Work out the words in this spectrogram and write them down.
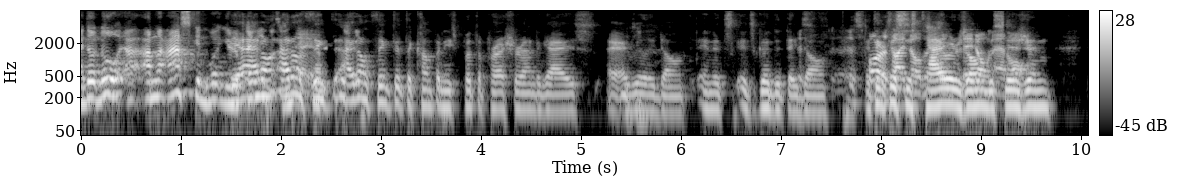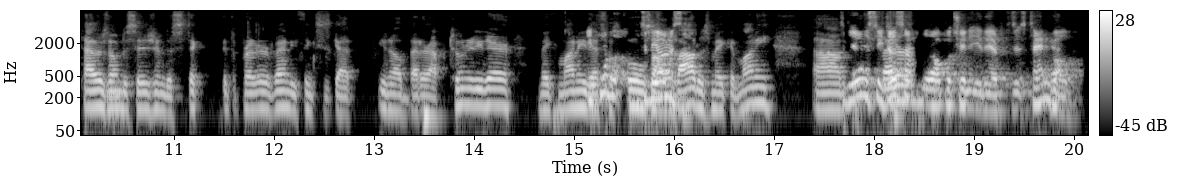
I don't know. I, am not asking what your yeah. I don't. I don't think. I don't think that the companies put the pressure on the guys. I, I really don't. And it's it's good that they as, don't. As I think this I is Tyler's they, they own decision. Tyler's own mm-hmm. decision to stick at the Predator event. He thinks he's got you know a better opportunity there, make money. That's what Cool's all honest, about is making money. Um, to be honest, he better, does have more opportunity there because it's ten yeah, ball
